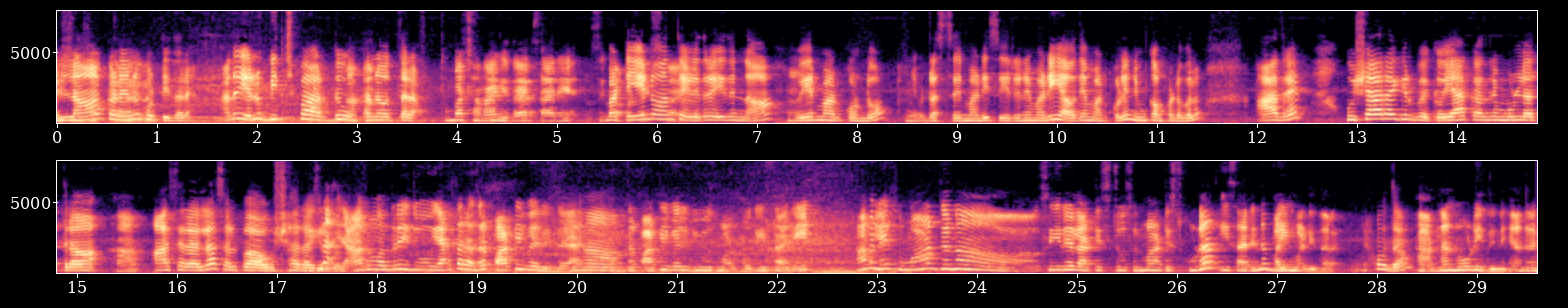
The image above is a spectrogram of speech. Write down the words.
ಎಲ್ಲಾ ಕಡೆನೂ ಕೊಟ್ಟಿದ್ದಾರೆ. ಅಂದ್ರೆ ಎಲ್ಲೂ ಬಿಚ್ಚಬಾರ್ದು ಅನ್ನೋ ತರ ತುಂಬಾ ಚೆನ್ನಾಗಿದೆ ಸ್ಯಾರಿ. ಬಟ್ ಏನು ಅಂತ ಹೇಳಿದ್ರೆ ಇದನ್ನ ವೇರ್ ಮಾಡಿಕೊಂಡು ನೀವು ಡ್ರೆಸ್ ಮಾಡಿ ಸೀರೆನೇ ಮಾಡಿ ಯಾವುದೇ ಮಾಡ್ಕೊಳ್ಳಿ ನಿಮ್ಗೆ ಕಂಫರ್ಟಬಲ್ ಆದ್ರೆ ಹುಷಾರಾಗಿರ್ಬೇಕು. ಯಾಕಂದ್ರೆ ಮುಳ್ಳತ್ರ ಆತರ ಆ ಥರ ಎಲ್ಲ ಸ್ವಲ್ಪ ಹುಷಾರಾಗಿರ್ಬೇಕು. ಯಾರು ಅಂದ್ರೆ ಇದು ಯಾವ ಥರ ಅಂದ್ರೆ ಪಾರ್ಟಿ ವೇರ್ ಇದೆ. ಪಾರ್ಟಿ ವೇರ್ ಯೂಸ್ ಮಾಡ್ಬೋದು ಈ ಸ್ಯಾರಿ ಆಮೇಲೆ ಸುಮಾರು ಜನ ಸೀರಿಯಲ್ ಆರ್ಟಿಸ್ಟ್ ಸಿನಿಮಾ ಆರ್ಟಿಸ್ಟ್ ಕೂಡ ಈ ಸ್ಯಾರಿನ ಬೈ ಮಾಡಿದ್ದಾರೆ. ಹೌದಾ? ಹಾ ನಾನು ನೋಡಿದ್ದೀನಿ. ಅಂದ್ರೆ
